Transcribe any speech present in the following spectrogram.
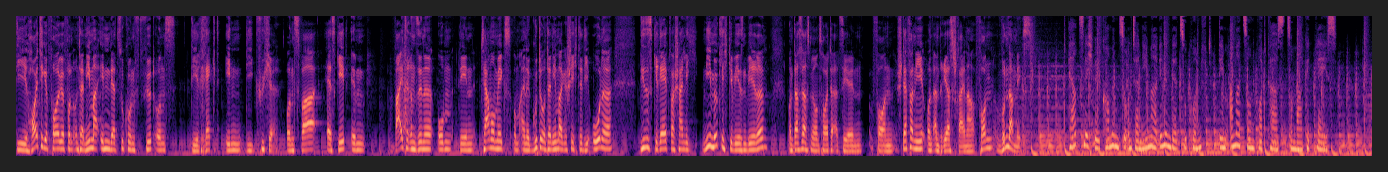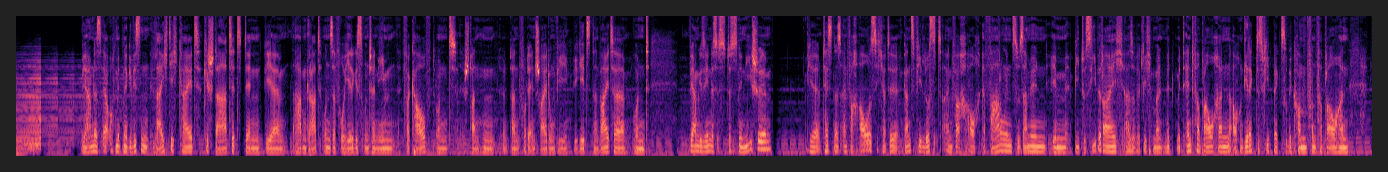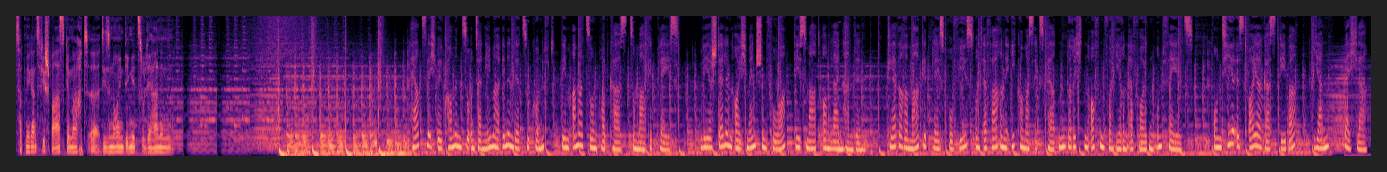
Die heutige Folge von UnternehmerInnen der Zukunft führt uns direkt in die Küche. Und zwar, es geht im weiteren Sinne um den Thermomix, um eine gute Unternehmergeschichte, die ohne dieses Gerät wahrscheinlich nie möglich gewesen wäre. Und das lassen wir uns heute erzählen von Stefanie und Andreas Schreiner von Wundermix. Herzlich willkommen zu UnternehmerInnen der Zukunft, dem Amazon-Podcast zum Marketplace. Wir haben das ja auch mit einer gewissen Leichtigkeit gestartet, denn wir haben gerade unser vorheriges Unternehmen verkauft und standen dann vor der Entscheidung, wie, wie geht's dann weiter. Und wir haben gesehen, das ist, das ist eine Nische. Wir testen es einfach aus. Ich hatte ganz viel Lust, einfach auch Erfahrungen zu sammeln im B2C-Bereich, also wirklich mal mit, mit Endverbrauchern, auch ein direktes Feedback zu bekommen von Verbrauchern. Es hat mir ganz viel Spaß gemacht, äh, diese neuen Dinge zu lernen. Herzlich willkommen zu UnternehmerInnen der Zukunft, dem Amazon-Podcast zum Marketplace. Wir stellen euch Menschen vor, die smart online handeln. Clevere Marketplace-Profis und erfahrene E-Commerce-Experten berichten offen von ihren Erfolgen und Fails. Und hier ist euer Gastgeber, Jan Bechler.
